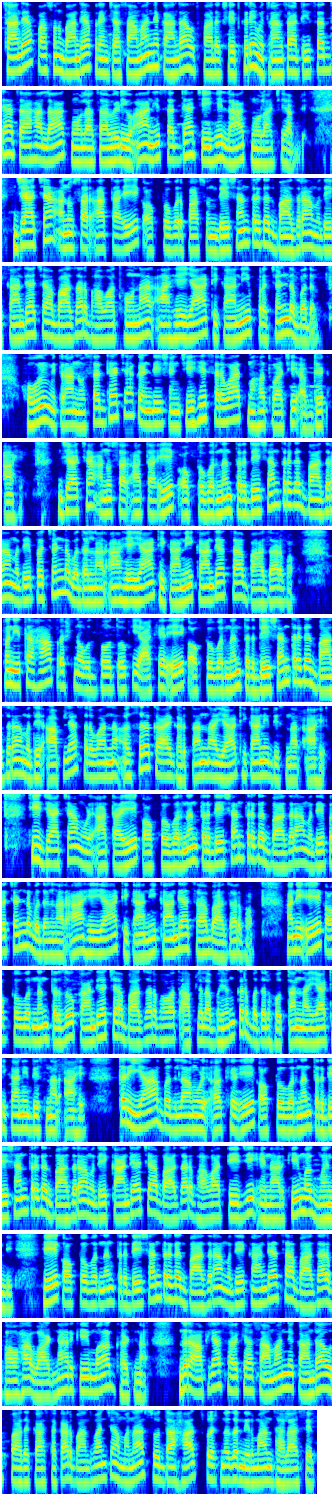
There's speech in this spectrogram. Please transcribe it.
चांद्यापासून बांध्यापर्यंतच्या सामान्य कांदा उत्पादक शेतकरी मित्रांसाठी सध्याचा हा लाख मोलाचा व्हिडिओ आणि सध्याची ही लाख मोलाची अपडेट ज्याच्या अनुसार आता एक ऑक्टोबरपासून देशांतर्गत बाजारामध्ये कांद्याच्या बाजारभावात होणार आहे या ठिकाणी प्रचंड बदल. होऊन मित्रांनो सध्याच्या कंडिशनची हे सर्वात महत्त्वाची अपडेट आहे. ज्याच्या अनुसार आता एक ऑक्टोबर नंतर देशांतर्गत बाजारामध्ये प्रचंड बदलणार आहे या ठिकाणी कांद्याचा बाजारभाव. पण इथं हा प्रश्न उद्भवतो की अखेर एक ऑक्टोबर नंतर देशांतर्गत बाजारामध्ये आपल्या सर्वांना असं काय घडताना या ठिकाणी दिसणार आहे? की ज्याच्यामुळे आता एक ऑक्टोबर नंतर देशांतर्गत बाजारामध्ये प्रचंड बदलणार आहे. या ठिकाणी कांद्याचा बाजारभाव. आणि एक ऑक्टोबर नंतर जो कांद्याच्या बाजारभावात आपल्याला भयंकर बदल होताना या ठिकाणी दिसणार आहे. तर या बदलामुळे अखेर एक ऑक्टोबरनंतर देशांतर्गत बाजारामध्ये कांद्याच्या बाजारभावात तेजी येणार की मग मंदी एक ऑक्टोबरनंतर देशांतर्गत बाजारामध्ये कांद्याचा बाजारभाव हा वाढणार की मग घटणार? जर आपल्यासारख्या सामान्य कांदा उत्पादक कास्तकार बांधवांच्या मनात सुद्धा हाच प्रश्न जर निर्माण झाला असेल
